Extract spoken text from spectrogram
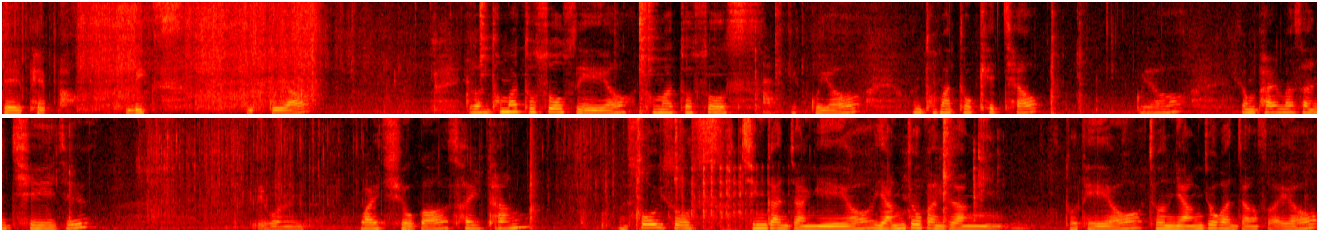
bell pepper mix 있고요. 이건 토마토 소스예요. 토마토 소스 있고요. 이건 토마토 케첩 있고요. 이건 파마산 치즈, 이건 white sugar, 설탕, soy sauce, 진간장이에요. 양조 간장 도 돼요. 전 양조간장 써요.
